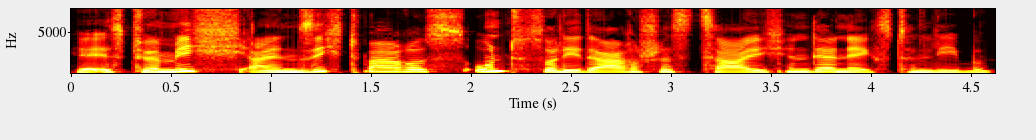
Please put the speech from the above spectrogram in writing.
Er ist für mich ein sichtbares und solidarisches Zeichen der Nächstenliebe.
